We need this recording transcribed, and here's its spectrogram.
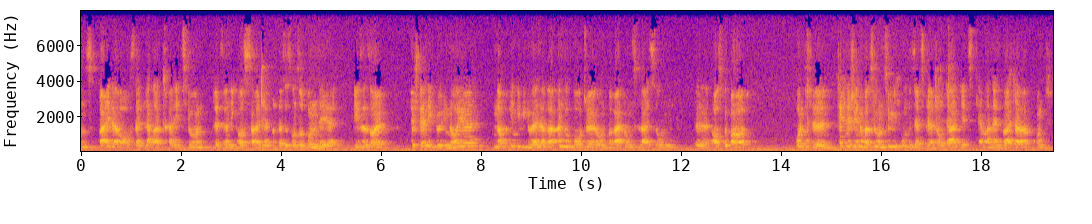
uns beide auch seit langer Tradition letztendlich auszeichnet. Und das ist unsere Kundennähe. Diese soll beständig durch neue, noch individuellere Angebote und Beratungsleistungen äh, ausgebaut und äh, technische Innovationen zügig umgesetzt werden. Auch da geht es permanent weiter und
